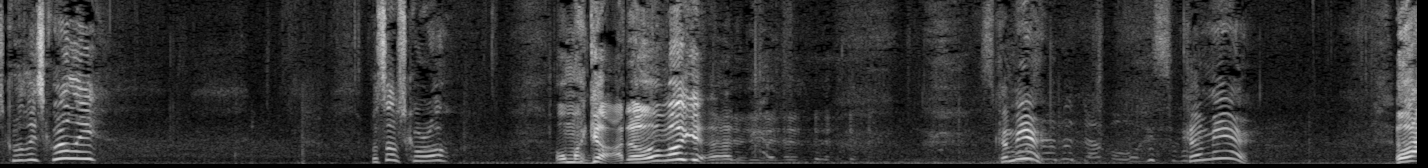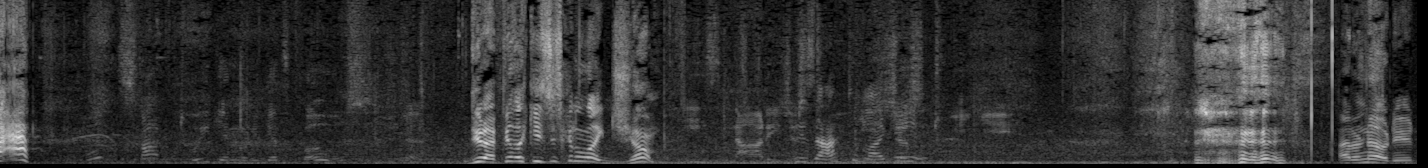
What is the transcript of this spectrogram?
Squirrely, squirrely. What's up, squirrel? Oh my god, oh my god. Come here. Come here. Ah! Stop tweaking when he gets close. Dude, I feel like he's just gonna like jump. He's not. He's just. He's acting like just it. I don't know, dude.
